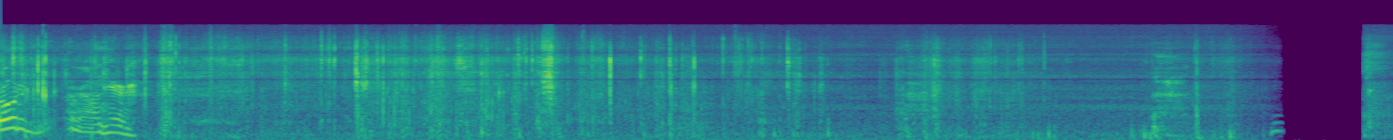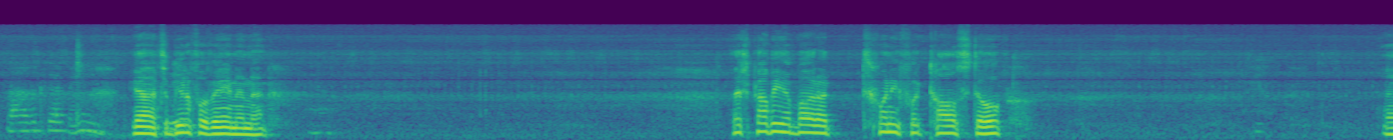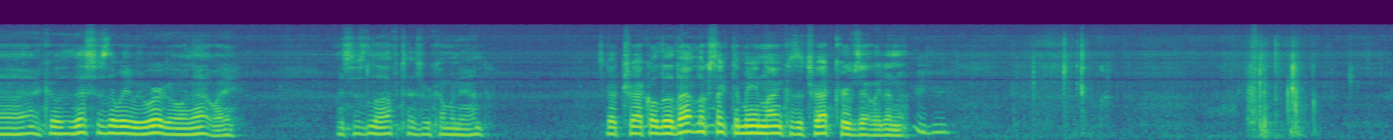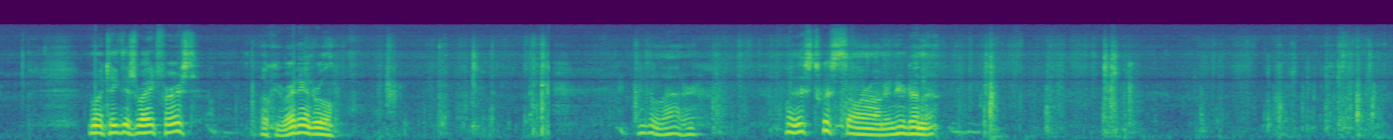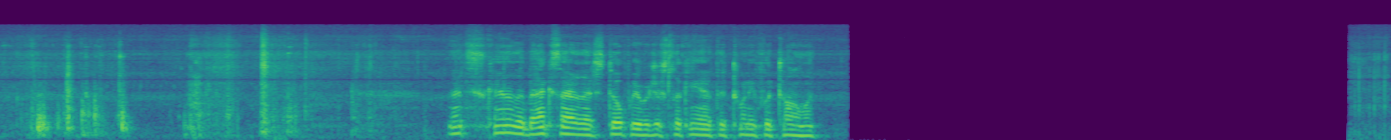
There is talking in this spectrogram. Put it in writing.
corroded around here. Yeah, it's a beautiful vein, isn't it? That's probably about a 20 foot tall stope. This is the way we were going that way. This is left as we're coming in. It's got track, although that looks like the main line because the track curves that way, doesn't it? Mm-hmm. You want to take this right first? Okay, right hand rule. There's a ladder. Boy, this twists all around in here, doesn't it? That's kind of the backside of that stope we were just looking at, the 20 foot tall one.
